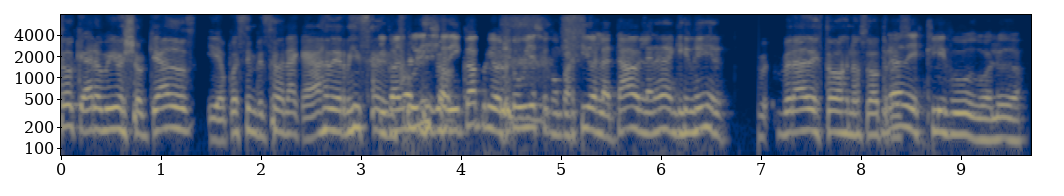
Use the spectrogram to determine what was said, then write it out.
todos quedaron medio choqueados y después se empezaron a cagar de risa Y cuando a DiCaprio yo hubiese compartido la tabla, nada que ver. Brad es todos nosotros. Brad es Cliff Booth, boludo.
